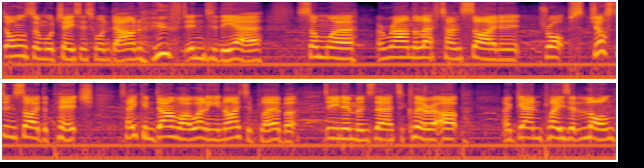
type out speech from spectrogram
Donaldson will chase this one down, hoofed into the air somewhere around the left hand side, and it drops just inside the pitch, taken down by a Welling United player, but Dean Inman's there to clear it up. Again, plays it long,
